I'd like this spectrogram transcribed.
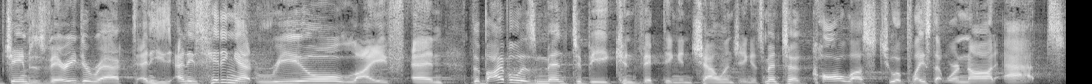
James is very direct and he's and he's hitting at real life and the Bible is meant to be convicting and challenging. It's meant to call us to a place that we're not at.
